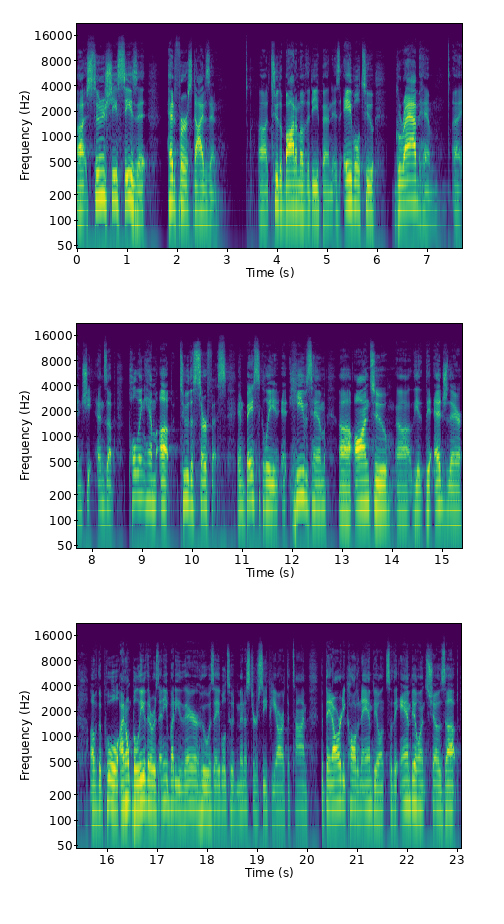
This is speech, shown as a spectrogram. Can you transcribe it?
Uh, as soon as she sees it, head first dives in uh, to the bottom of the deep end, is able to grab him. Uh, and she ends up pulling him up to the surface and basically it heaves him uh, onto uh, the, the edge there of the pool. I don't believe there was anybody there who was able to administer CPR at the time, but they'd already called an ambulance. So the ambulance shows up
